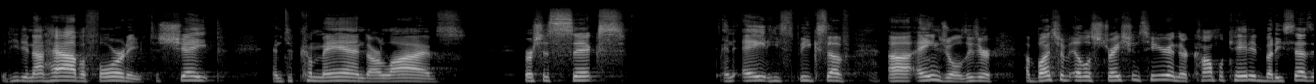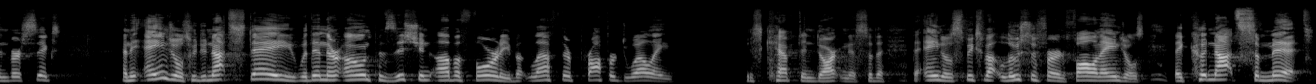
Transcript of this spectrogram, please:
that he did not have authority to shape and to command our lives. Verses 6 and 8, he speaks of uh, angels. These are a bunch of illustrations here, and they're complicated, but he says in verse 6 And the angels who do not stay within their own position of authority, but left their proper dwelling, is kept in darkness. So the, the angels speaks about Lucifer and fallen angels. They could not submit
